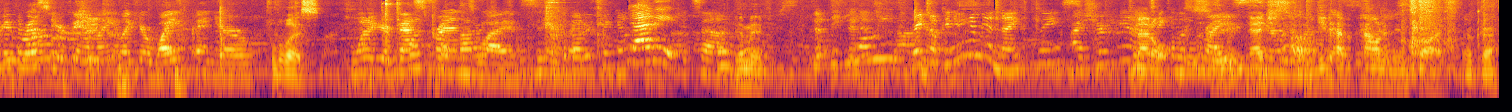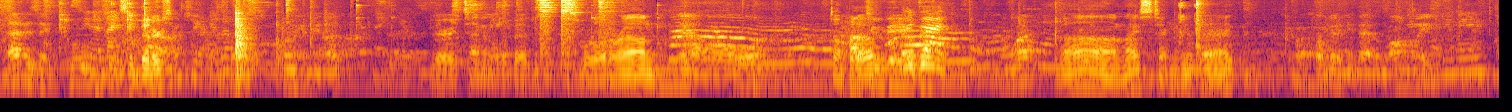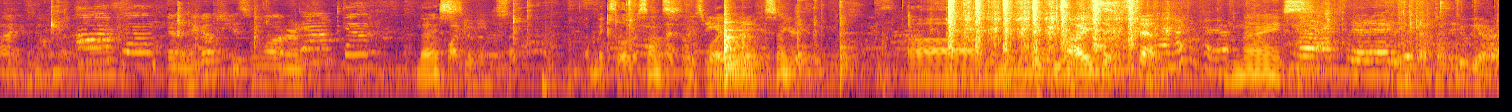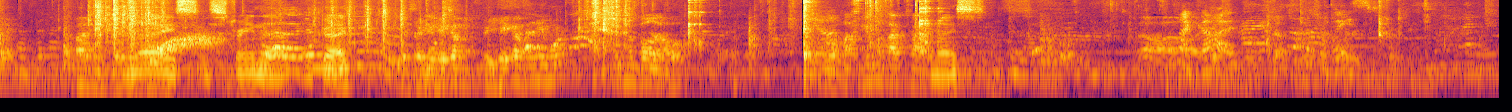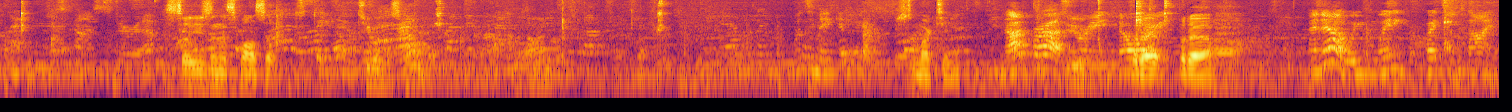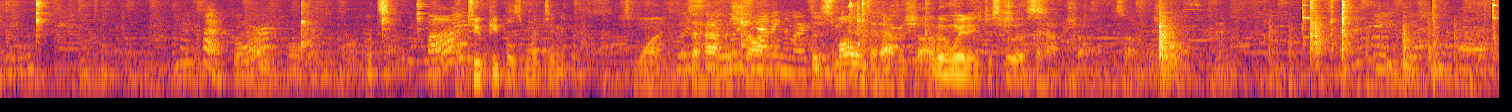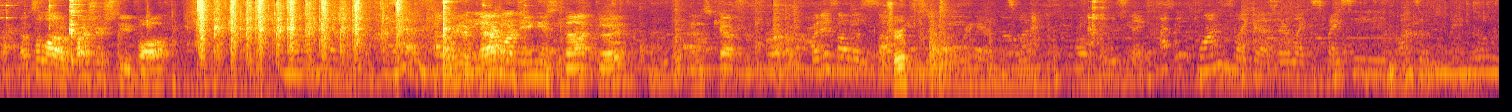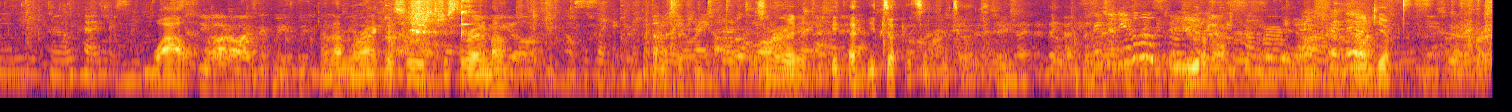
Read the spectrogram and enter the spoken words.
forget the rest of your family, like your wife and your Full of ice. one of your best friends' wives. This is the butter chicken? Daddy. It's, um, Yeah, man. Rachel, can you hand me a knife, please? I sure can. Metal. Take a little rice. Edge, you need to have it pounded inside. Okay. That is a cool. Need a nice So bitters? butter chicken. Wanna give me a hug? Thank you. Very tiny little bit. Swirl it around. No. Dump it How to out. video. We're You done. Ah, nice technique. All right. Good, you've had a long week. Get some water. Dun, dun. Nice. That makes a lot of sense. That's That's why you you think go to the sink. it. And then shake the um, ice. Nice. You'll be alright. Nice. And strain that. Okay. Are you hiccup? Are you hiccup anymore? Give him a bullet. Give him a hot- give him a hot toddy. Nice. Still using the small side. Two on the small. What's he making? Just a martini. Not for us, Maureen. Don't But uh, worry. but uh, I know, we've been waiting for quite some time. What's that, four? that's Five? two people's martini. It's one. That's a half a shot. the? The small one's a half a shot. I've been waiting just for It's a this. half a shot. That's a lot of pressure, Steve Ball. I mean, if that martini's not good, then it's captured forever. What is all this sauce True. stuff over here? Oh, this thing. I think one's like a, they're like spicy, one's a mango maybe. Oh, okay. Wow. Steve Otto, I think we, we. And that miraculously is just the right amount. This is like a cookie done this a few right? times. It's on the right here. Yeah, you done this a few times. Rachel, do you have a little spoon? Beautiful. Thank you.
